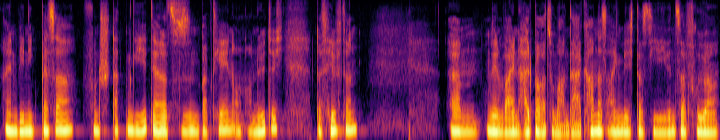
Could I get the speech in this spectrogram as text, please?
ein wenig besser vonstatten geht. Ja, dazu sind Bakterien auch noch nötig. Das hilft dann, ähm, um den Wein haltbarer zu machen. Daher kam das eigentlich, dass die Winzer früher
